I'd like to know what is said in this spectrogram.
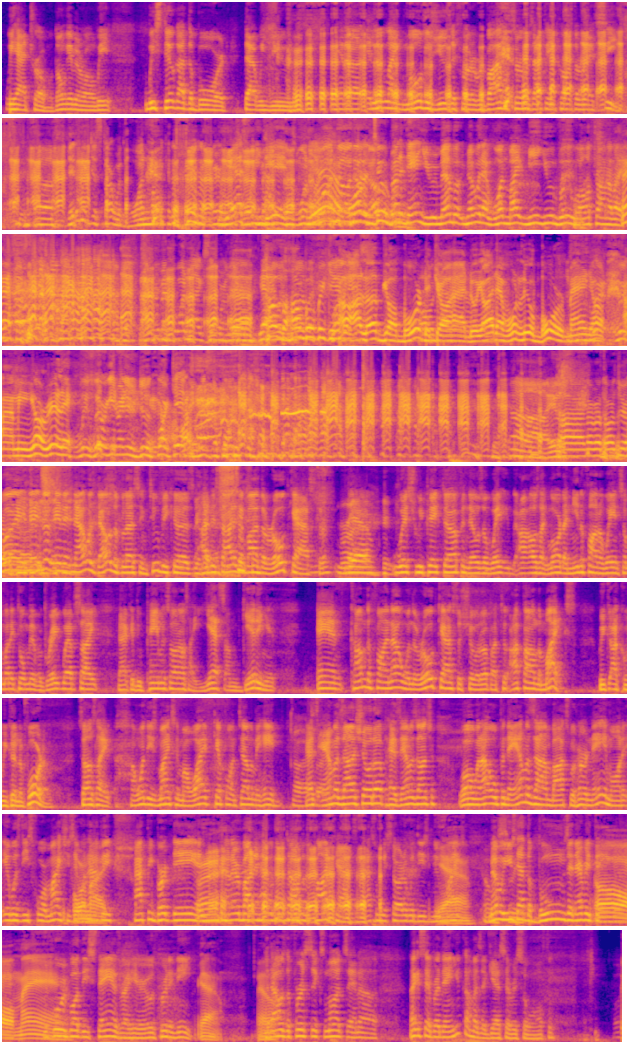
we had trouble. Don't get me wrong. We we still got the board that we used, and uh, it looked like Moses used it for the revival service after he crossed the Red Sea. Uh, Didn't we just start with one mic? At a Yes, we did. It was one. Yeah. mic. no, no, one no, or no. two. Brother Dan, you remember remember that one mic? Me, you, and Boogie were all trying to like. I remember one mic somewhere there. Yeah, it Humble, humble mic. beginning. Oh, I loved your board that y'all had, though. Y'all had that one little board, man. Y'all, We're- we're- I mean, y'all really. We, we were getting ready to do a quartet. but we missed the quartet. Oh, it was- ah, I never told you. Well, and, and, look, and that was that was a blessing too because I decided to buy the RODECaster, Yeah. which we picked up, and there was a way. I I was like, Lord, I need to find a way. And somebody told me of a great website that I could do payments on. I was like, Yes, I'm getting it. And come to find out, when the RODECaster showed up, I took I found the mics. We I, we couldn't afford them. So I was like, I want these mics, and my wife kept on telling me, "Hey, Oh, has right. Amazon showed up? Has Amazon?" Show-? Well, when I opened the Amazon box with her name on it, it was these four mics. She said, well, happy, happy birthday, and, everybody have a good time with the podcast. And that's when we started with these new Yeah. mics. Remember, we used to have the booms and everything. Oh, man. Before we bought these stands right here, it was pretty neat. Yeah. But that was the first six months, and uh, like I said, brother Dan, you come as a guest every so often.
